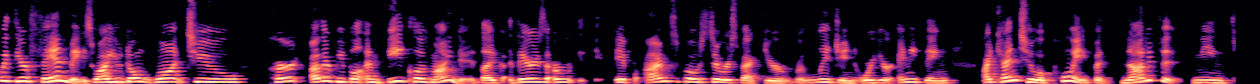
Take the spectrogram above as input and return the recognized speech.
with your fan base, why you don't want to hurt other people and be closed-minded. Like there's a if i'm supposed to respect your religion or your anything i can to a point but not if it means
